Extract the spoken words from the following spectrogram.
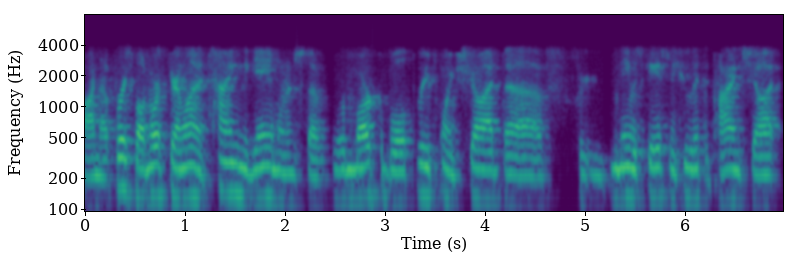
on uh, first of all North Carolina tying the game on just a remarkable three point shot. Uh, for, name escapes me who hit the tying shot.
